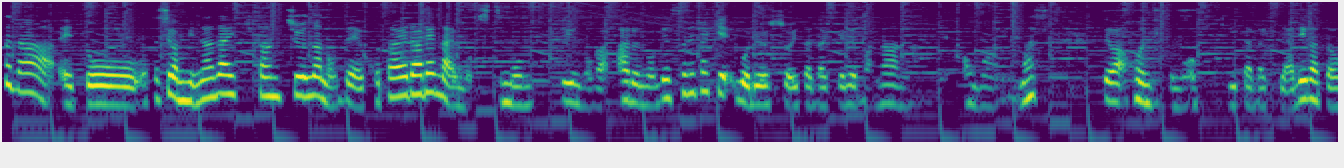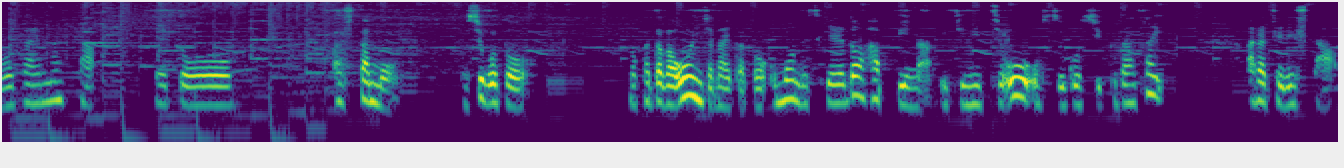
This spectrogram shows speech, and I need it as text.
ただ、えっと、私は見習い期間中なので答えられないも質問っていうのがあるので、それだけご了承いただければな、なんて思います。では、本日もお聞きいただきありがとうございました。えっと、明日もお仕事の方が多いんじゃないかと思うんですけれど、ハッピーな一日をお過ごしください。あらちでした。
